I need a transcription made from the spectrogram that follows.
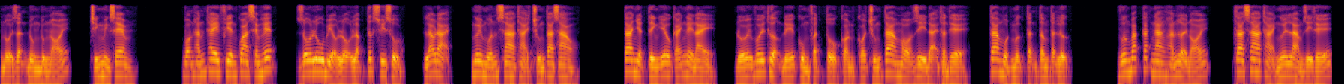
nổi giận đùng đùng nói, chính mình xem. Bọn hắn thay phiên qua xem hết, Zolu biểu lộ lập tức suy sụp, lão đại, ngươi muốn sa thải chúng ta sao? Ta nhiệt tình yêu cái nghề này, đối với thượng đế cùng Phật tổ còn có chúng ta mò gì đại thần thể, ta một mực tận tâm tận lực. Vương Bắc cắt ngang hắn lời nói, ta sa thải ngươi làm gì thế?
